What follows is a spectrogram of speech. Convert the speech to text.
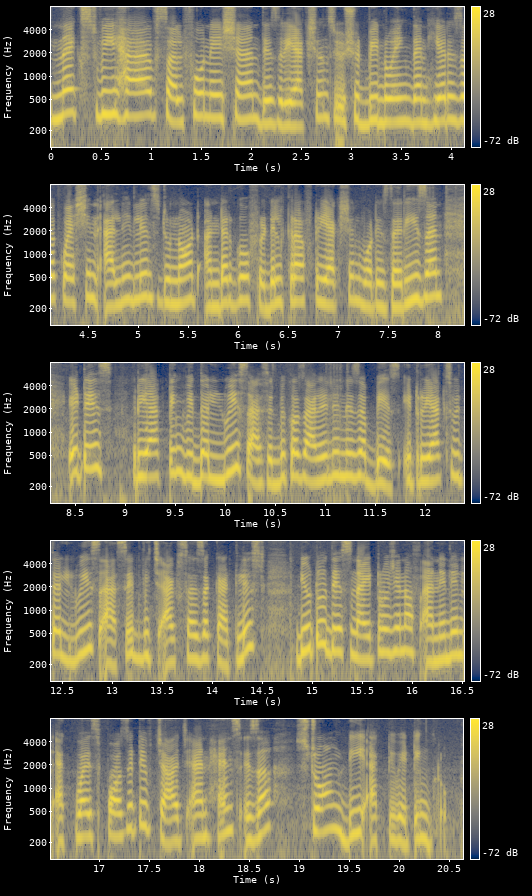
Next we have sulfonation, these reactions you should be knowing then here is a question anilines do not undergo Friedel-Crafts reaction, what is the reason? It is reacting with the Lewis acid because aniline is a base, it reacts with the Lewis acid which acts as a catalyst. Due to this nitrogen of aniline acquires positive charge and hence is a strong deactivating group.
